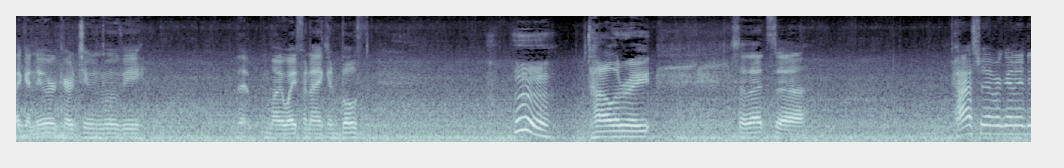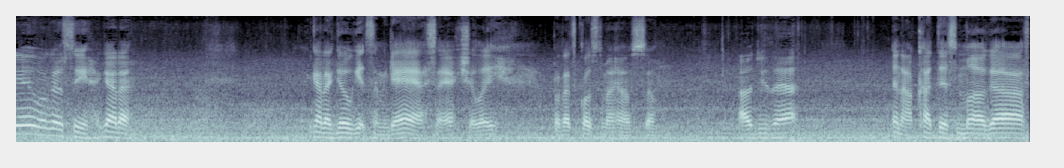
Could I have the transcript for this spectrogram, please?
like a newer cartoon movie that my wife and I can both tolerate. So that's uh possibly what we're gonna do. We'll go see. I gotta gotta go get some gas actually. But that's close to my house, so I'll do that. And I'll cut this mug off.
